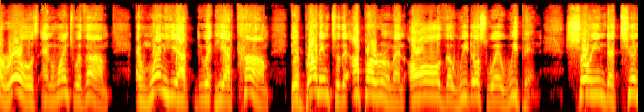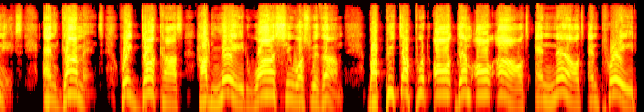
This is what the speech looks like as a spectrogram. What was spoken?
arose and went with them. And when he had, he had come, they brought him to the upper room and all the widows were weeping, showing the tunics and garments which Dorcas had made while she was with them. But Peter put all them all out and knelt and prayed.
